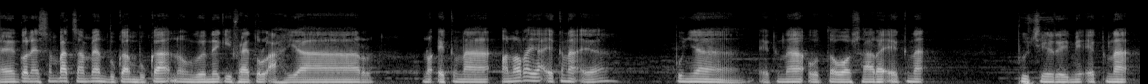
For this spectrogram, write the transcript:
Eh, kalau sempat sampean buka-buka nunggune Kifayatul Ahyar, no ekna, ono ya ekna ya. Punya ekna utawa sara ekna. Bu ekna.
